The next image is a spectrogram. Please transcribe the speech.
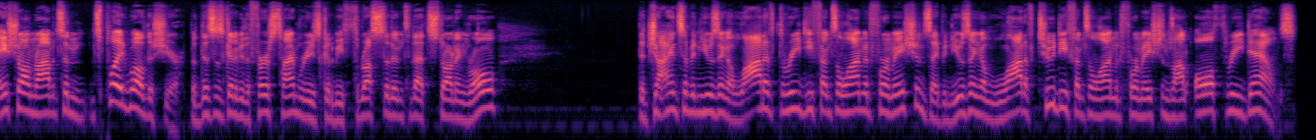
A'Shawn Robinson, it's played well this year, but this is going to be the first time where he's going to be thrusted into that starting role. The Giants have been using a lot of three defense alignment formations. They've been using a lot of two defense alignment formations on all three downs.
